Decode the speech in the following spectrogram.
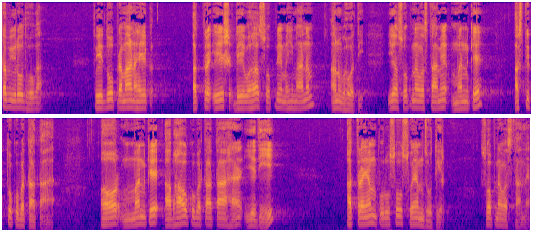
तब विरोध होगा। तो ये दो प्रमाण है, एक अत्र एश देव स्वप्ने महिमानम अनुभवती। यह स्वप्न अवस्था में मन के अस्तित्व को बताता है और मन के अभाव को बताता है यदि अत्रयम पुरुषो स्वयं ज्योतिर स्वप्न अवस्था में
